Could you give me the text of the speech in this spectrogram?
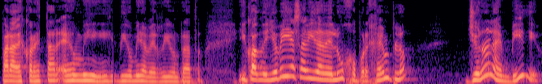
para desconectar es mi, digo, mira, me río un rato. Y cuando yo veía esa vida de lujo, por ejemplo, yo no la envidio.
